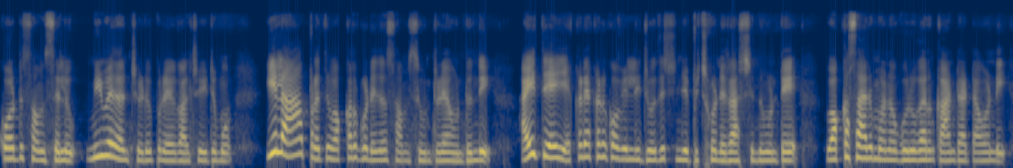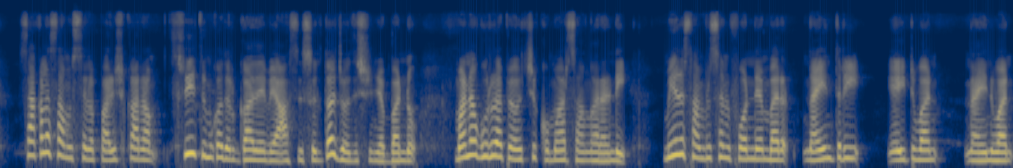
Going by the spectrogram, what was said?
కోర్టు సమస్యలు మీ మీద చెడు ప్రయోగాలు చేయటము ఇలా ప్రతి ఒక్కరు కూడా ఏదో సమస్య ఉంటూనే ఉంటుంది. అయితే ఎక్కడెక్కడికో వెళ్ళి జ్యోతిష్యం చెప్పించుకొని రాసింది ఉంటే ఒక్కసారి మన గురుగారిని కాంటాక్ట్ అవ్వండి. సకల సమస్యల పరిష్కారం శ్రీ తిముఖ దుర్గాదేవి ఆశీస్సులతో జ్యోతిష్యం చెప్పండు. మన గురువు పేరు వచ్చి కుమార్ సంగారండి. మీరు సంప్రదించిన phone number nine three eight one nine one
